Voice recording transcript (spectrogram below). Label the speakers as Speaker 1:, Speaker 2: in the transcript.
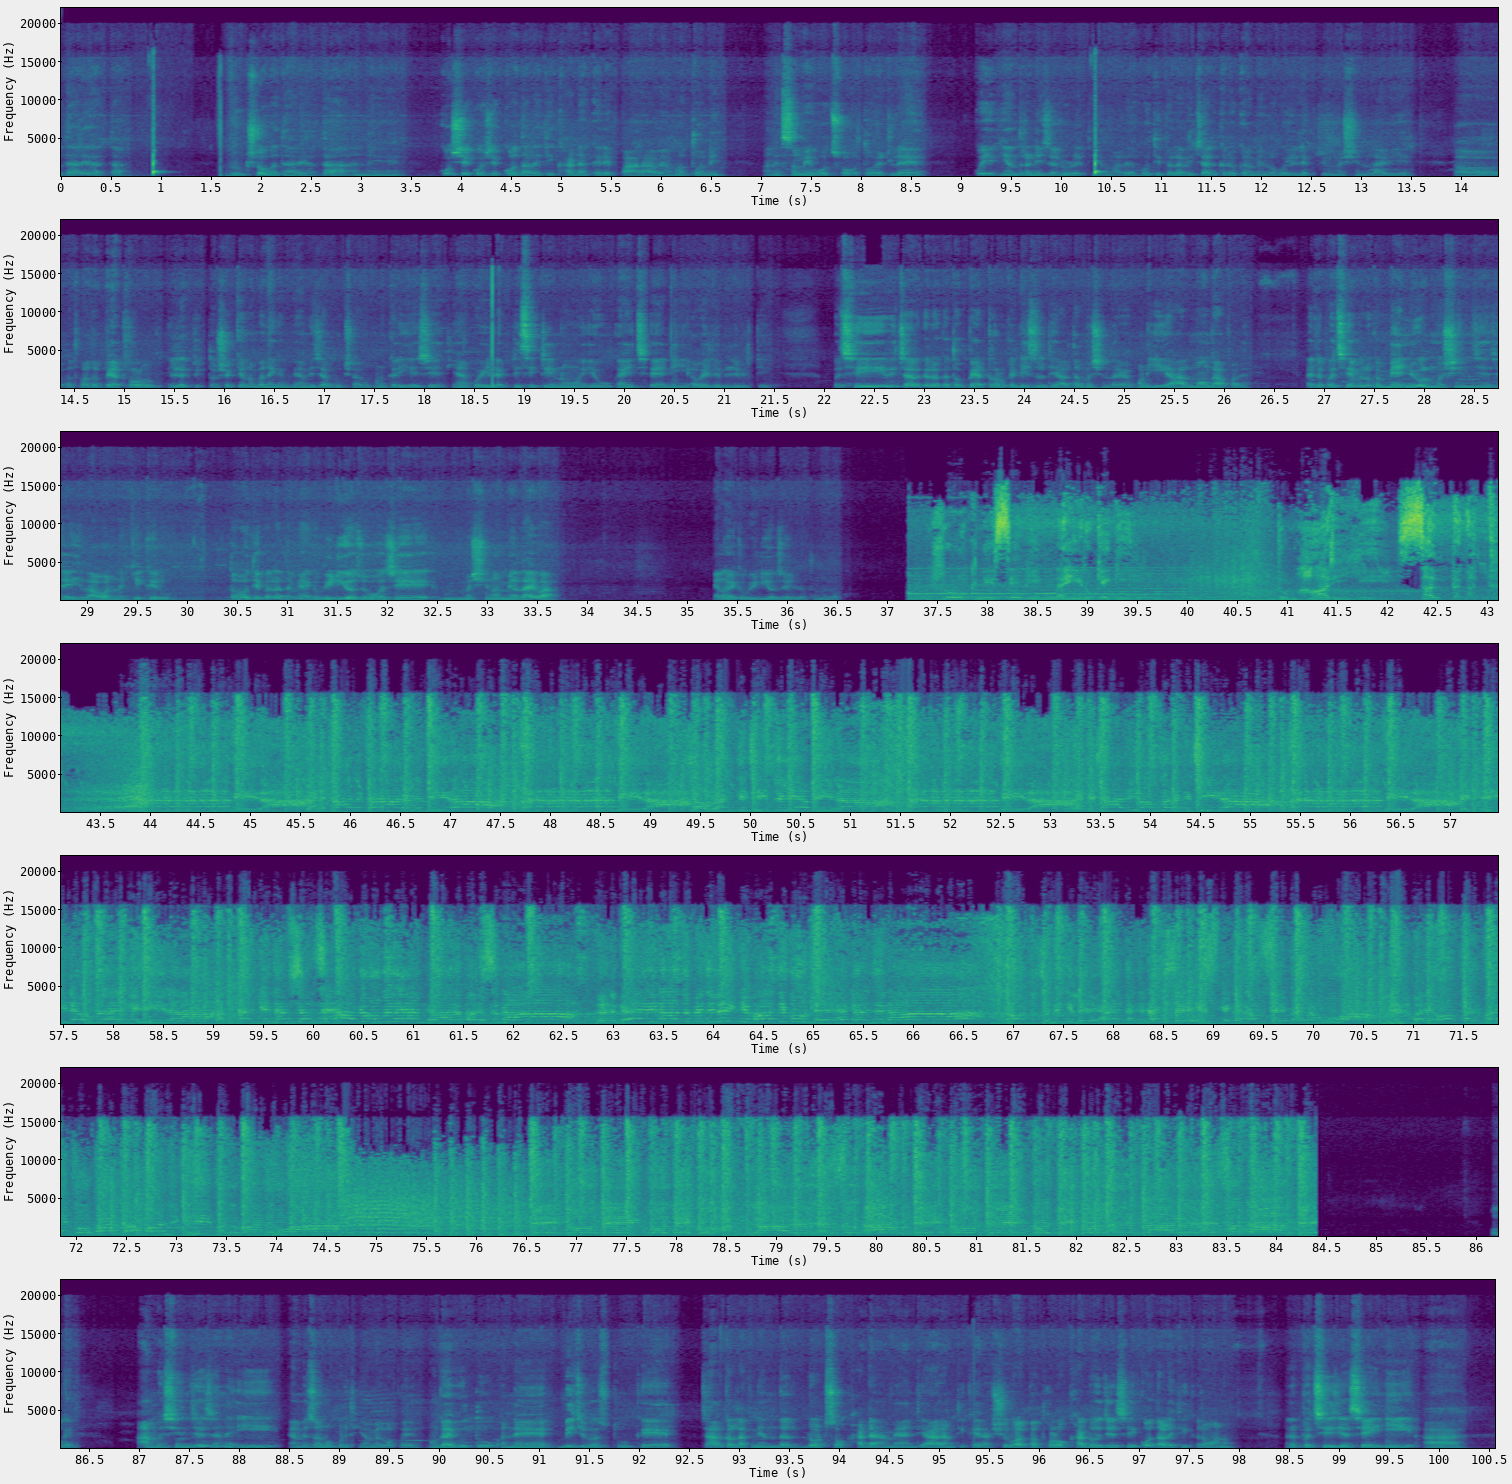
Speaker 1: વધારે હતા, વૃક્ષો વધારે હતા અને કોશે કોશે કોદાળીથી ખાડા કરે પાર આવે એમ હતો નહીં અને સમય ઓછો હતો એટલે કોઈ એક યંત્રની જરૂર હતી અમારે. સૌથી પહેલાં વિચાર કર્યો કે અમે લોકો ઇલેક્ટ્રિક મશીન લાવીએ અથવા તો પેટ્રોલ ઇલેક્ટ્રિક તો શક્ય ન બને કેમ કે અમે જ્યાં વૃક્ષારોપણ કરીએ છીએ ત્યાં કોઈ ઇલેક્ટ્રિસિટીનું એવું કંઈ છે નહીં અવેલેબિલિટી પછી વિચાર કર્યો કે તો પેટ્રોલ કે ડીઝલથી હાલતા મશીન લાવ્યા, પણ એ હાલ મોંઘા પડે. એટલે પછી અમે લોકો મેન્યુઅલ મશીન જે છે એ લાવવાનું નક્કી કર્યું. તો સૌથી પહેલાં તમે એક વીડિયો જુઓ જે મશીન અમે લાવ્યા. એનો એક વીડિયો જોઈ લો તમે લોકો.
Speaker 2: રોકને સે ભી નહીં રૂકેગી. તુમ્હારી યે સલ્તનત.
Speaker 1: ઓકે આ મશીન જે છે ને એ એમેઝોન ઉપરથી અમે લોકોએ મંગાવ્યું હતું અને બીજી વસ્તુ કે ચાર કલાકની અંદર દોઢસો ખાડા અમે અહીંથી આરામથી કર્યા. શરૂઆતમાં થોડો ખાડો જે છે એ કોદાળીથી કરવાનો. અને પછી જે છે એ આ,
